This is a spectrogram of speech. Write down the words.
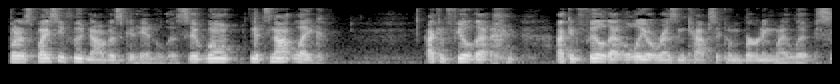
but a spicy food novice could handle this. It won't, it's not like, I can feel that, I can feel that oleo resin capsicum burning my lips.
